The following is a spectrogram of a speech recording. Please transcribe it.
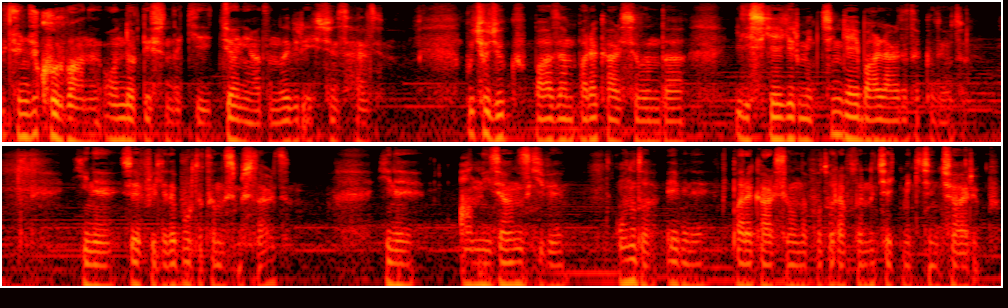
Üçüncü kurbanı 14 yaşındaki Johnny adında bir eşcinseldi. Bu çocuk bazen para karşılığında ilişkiye girmek için gay barlarda takılıyordu. Yine Jeffrey ile de burada tanışmışlardı. Yine anlayacağınız gibi onu da evine para karşılığında fotoğraflarını çekmek için çağırıp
